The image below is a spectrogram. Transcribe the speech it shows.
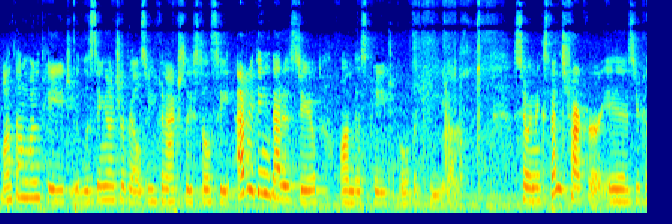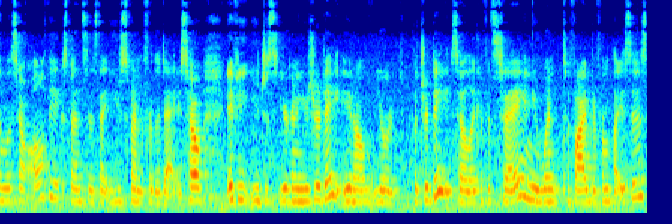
month on one page, you're listing out your bill so you can actually still see everything that is due on this page over here. So an expense tracker is you can list out all of the expenses that you spent for the day. So if you, you just, you're gonna use your date, you know, your put your date. So like if it's today and you went to five different places,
